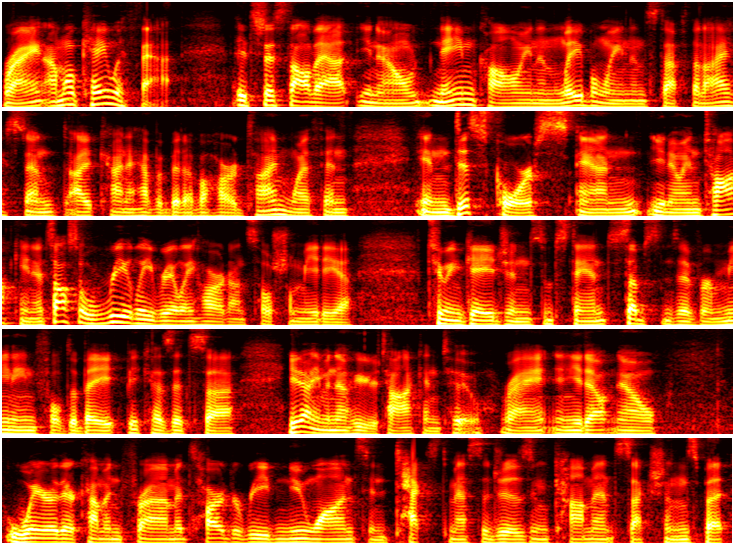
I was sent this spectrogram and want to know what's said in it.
right? I'm okay with that it's just all that you know name calling and labeling and stuff that I send I kind of have a bit of a hard time with in in discourse and you know in talking. It's also really really hard on social media to engage in substan- substantive or meaningful debate because it's uh, you don't even know who you're talking to, right? And you don't know where they're coming from. It's hard to read nuance in text messages and comment sections, but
